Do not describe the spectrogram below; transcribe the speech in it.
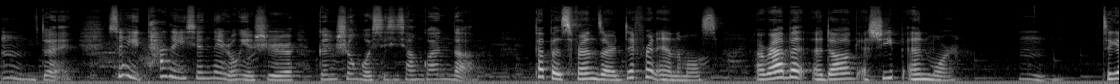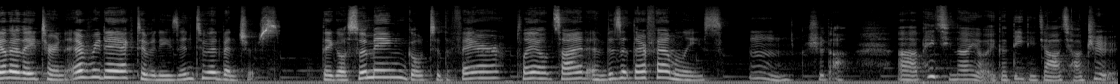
嗯，对，所以它的一些内容也是跟生活息息相关的。 Peppa's friends are different animals a rabbit, a dog, a sheep, and more. Together, they turn everyday activities into adventures. They go swimming, go to the fair, play outside, and visit their families. 嗯，是的， 呃，佩奇呢有一个弟弟叫乔治，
